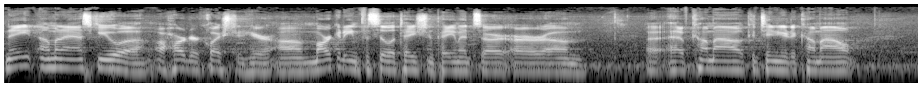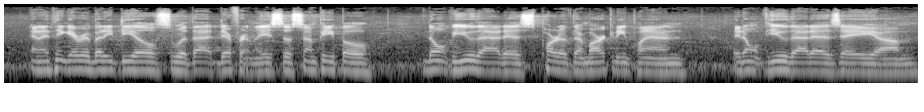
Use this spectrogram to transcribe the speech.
Nate, I'm going to ask you a, a harder question here. Um, marketing facilitation payments are, are um, uh, have come out, continue to come out, and I think everybody deals with that differently. So some people don't view that as part of their marketing plan they don't view that as a, um,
